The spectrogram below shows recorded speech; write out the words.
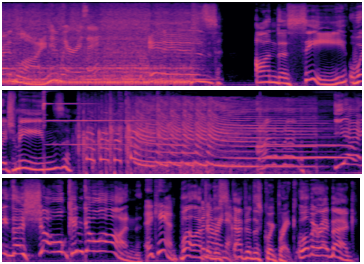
red line. And where is it? It is on the C, which means. The show can go on. It can. Well, after this right after this quick break. We'll be right back.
